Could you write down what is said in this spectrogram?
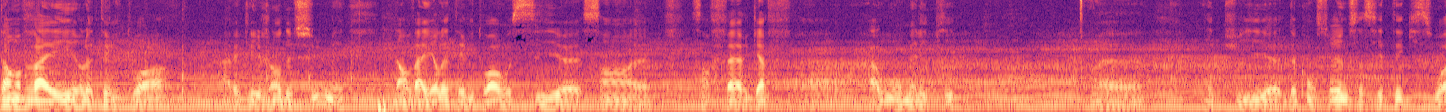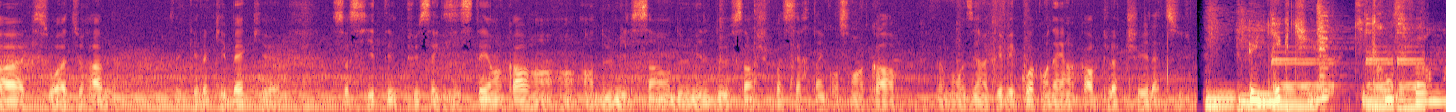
d'envahir le territoire avec les gens dessus, mais d'envahir le territoire aussi euh, sans, euh, sans faire gaffe à, où on met les pieds. Euh, et puis euh, de construire une société qui soit, qui soit durable. Que le Québec, euh, société, puisse exister encore en, 2100, en 2200. Je ne suis pas certain qu'on soit encore, comme on dit en québécois, qu'on ait encore cloché là-dessus. Une lecture qui transforme.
